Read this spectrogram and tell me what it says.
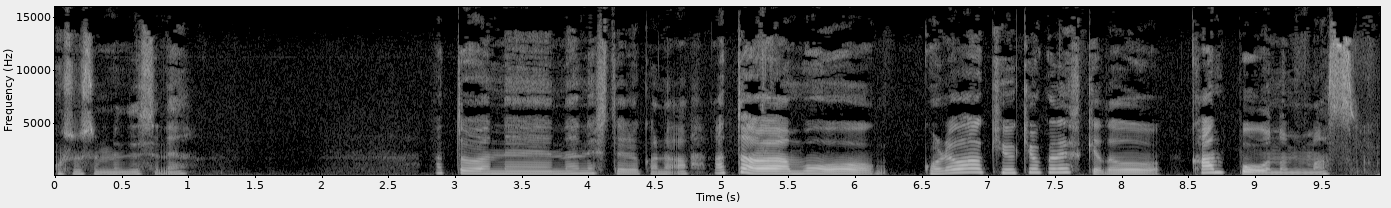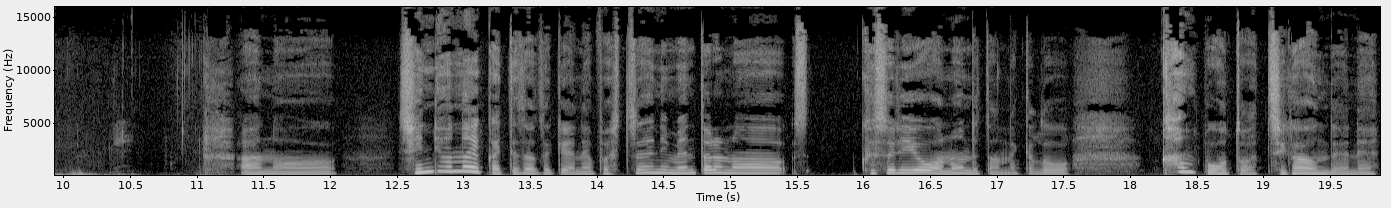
おすすめですね。あとはね何してるかな。ああとはもうこれは究極ですけど漢方を飲みます。あの心療内科行ってた時はねやっぱ普通にメンタルの薬を飲んでたんだけど漢方とは違うんだよね。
